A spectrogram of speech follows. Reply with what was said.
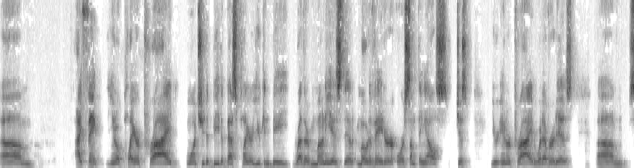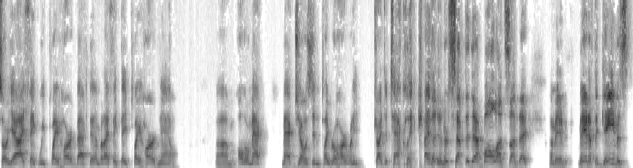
um, I think, you know, player pride wants you to be the best player you can be, whether money is the motivator or something else, just your inner pride, whatever it is. Um, so yeah, I think we played hard back then, but I think they play hard now. Um, although Mac Mac Jones didn't play real hard when he tried to tackle that guy that intercepted that ball on Sunday. I mean, man, if the game is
